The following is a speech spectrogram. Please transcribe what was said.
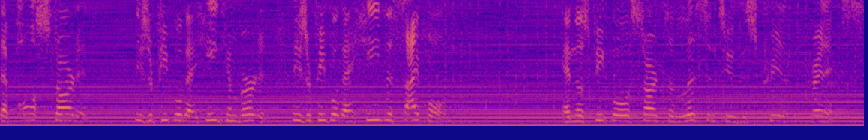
that Paul started. These are people that he converted. These are people that he discipled. And those people started to listen to these critics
